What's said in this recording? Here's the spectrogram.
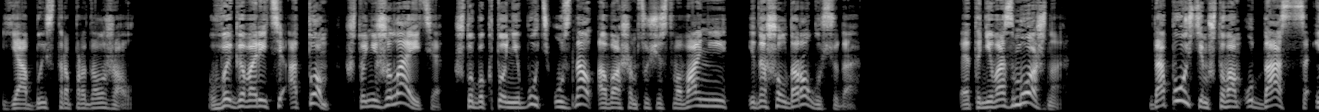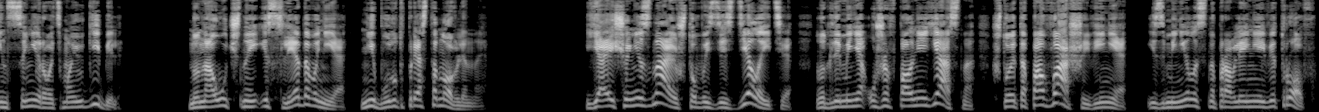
я быстро продолжал. Вы говорите о том, что не желаете, чтобы кто-нибудь узнал о вашем существовании и нашел дорогу сюда. Это невозможно. Допустим, что вам удастся инсценировать мою гибель, но научные исследования не будут приостановлены. Я еще не знаю, что вы здесь делаете, но для меня уже вполне ясно, что это по вашей вине изменилось направление ветров,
